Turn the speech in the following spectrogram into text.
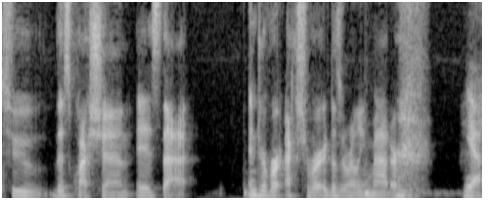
to this question is that introvert, extrovert, it doesn't really matter. Yeah.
